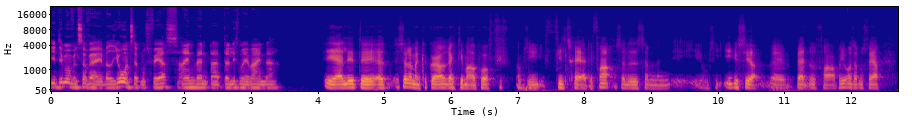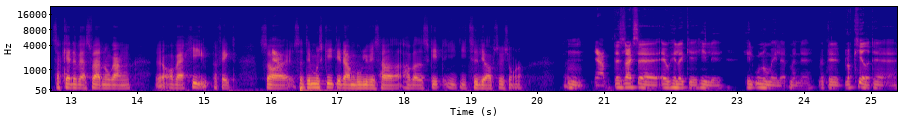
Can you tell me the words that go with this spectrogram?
Ja, det må vel så være været jordens atmosfæres egen vand, der, der ligesom er i vejen der. Ja, lidt, øh, at selvom man kan gøre rigtig meget på at man sige, filtrere det fra, således at man øh, man sige, ikke ser øh, vandet fra, fra jordens atmosfære, så kan det være svært nogle gange øh, at være helt perfekt. Så, ja. så det er måske det, der muligvis har, har været sket i de tidligere observationer. Mm, ja, den slags er, er jo heller ikke helt, helt unormalt, at man, øh, man bliver blokeret der af,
